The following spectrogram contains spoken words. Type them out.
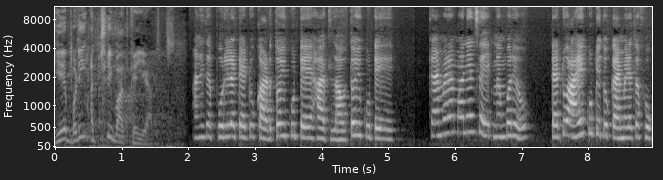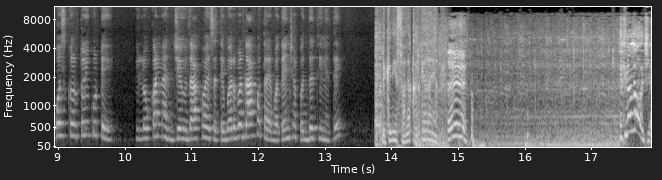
ये बड़ी अच्छी बात कही आप। आणि त्या पोरीला टॅटू काढतोय कुठे हात लावतोय कुठे? कॅमेरामॅन यांचा एक नंबर आहे हो. टॅटू आहे कुठे तो कॅमेऱ्याचा फोकस करतोय कुठे? की लोकांना जे दाखवायचं ते बरोबर दाखवत आहे बा त्यांच्या पद्धतीने ते. लेकिन ये साला कर क्या रहा है यहाँ पे टेक्नोलॉजी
